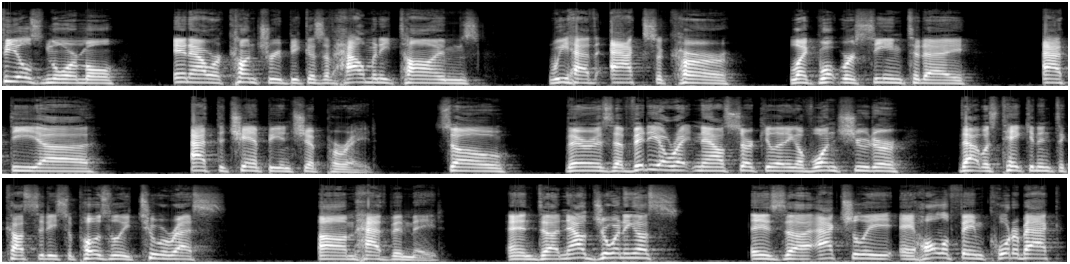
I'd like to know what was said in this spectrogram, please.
feels normal in our country because of how many times we have acts occur like what we're seeing today at the uh, at the championship parade. So there is a video right now circulating of one shooter that was taken into custody. Supposedly, two arrests um, have been made. And uh, now joining us is uh, actually a Hall of Fame quarterback,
